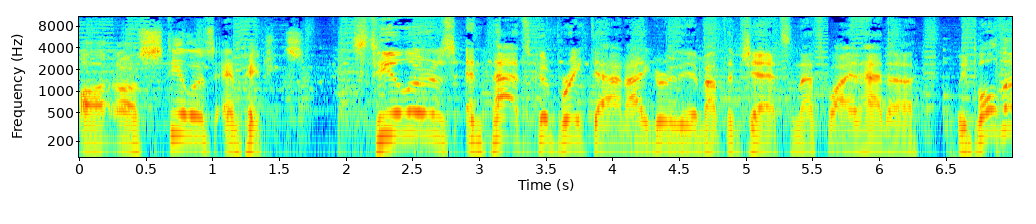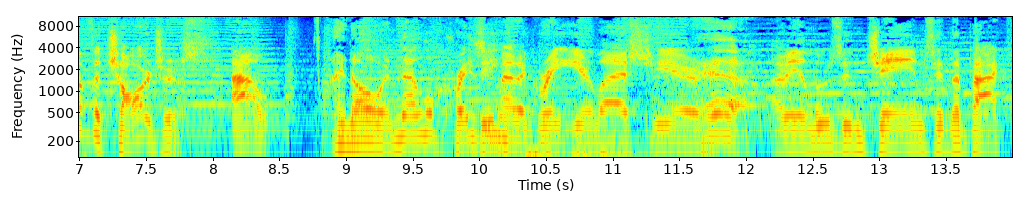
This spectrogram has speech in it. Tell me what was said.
are, are Steelers and Patriots. Steelers and Pats, good breakdown. I agree with you about the Jets, and that's why it had a. We both have the Chargers out. I know, isn't that a little crazy? Team had a great year last year. Yeah. I mean, losing James in the back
